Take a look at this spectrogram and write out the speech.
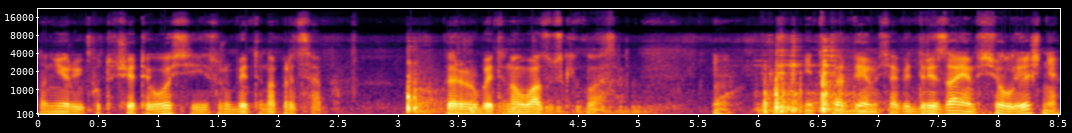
планую поточити осі і зробити на прицеп. Переробити на увазовські колеса. О. І тепер дивимося, відрізаємо все лишнє.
